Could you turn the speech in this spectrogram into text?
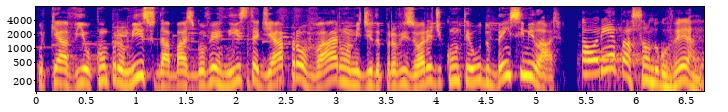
porque havia o compromisso da base governista de aprovar uma medida provisória de conteúdo bem similar. A orientação do governo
